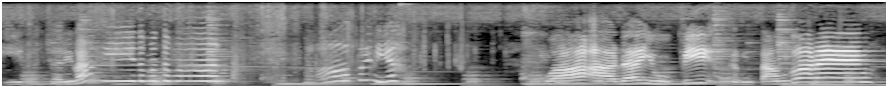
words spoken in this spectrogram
Kita cari lagi teman-teman. Ini ya? Wah, ada Yupi kentang goreng.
